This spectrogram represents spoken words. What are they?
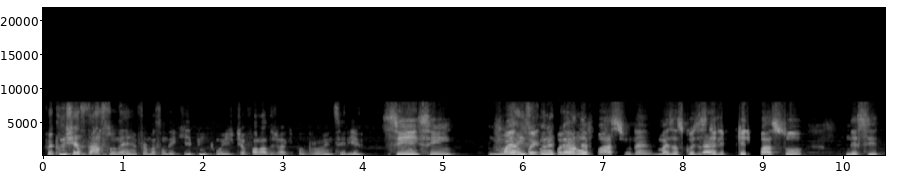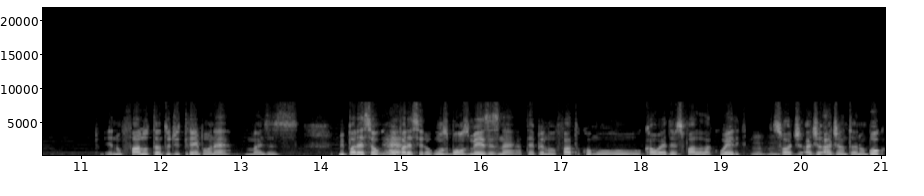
Foi clichêzaço, né? A formação da equipe, como a gente tinha falado já, que provavelmente seria. Sim, sim. Mas foi, foi, legal. até fácil, né? Mas as coisas É. que, ele, que ele passou nesse. Eu não falo tanto de tempo, né? Mas as- me, parece, É. me pareceram alguns bons meses, né? Até pelo fato como o Cal Eders fala lá com ele. Uhum. Só adi- adi- adiantando um pouco.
